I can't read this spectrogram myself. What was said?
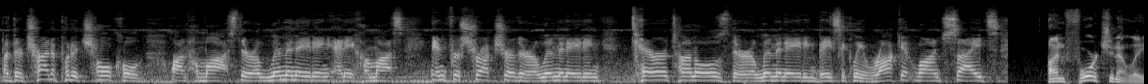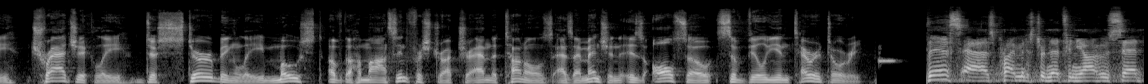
but they're trying to put a chokehold on Hamas. They're eliminating any Hamas infrastructure. They're eliminating terror tunnels. They're eliminating basically rocket launch sites. Unfortunately, tragically, disturbingly, most of the Hamas infrastructure and the tunnels, as I mentioned, is also civilian territory. This, as Prime Minister Netanyahu said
